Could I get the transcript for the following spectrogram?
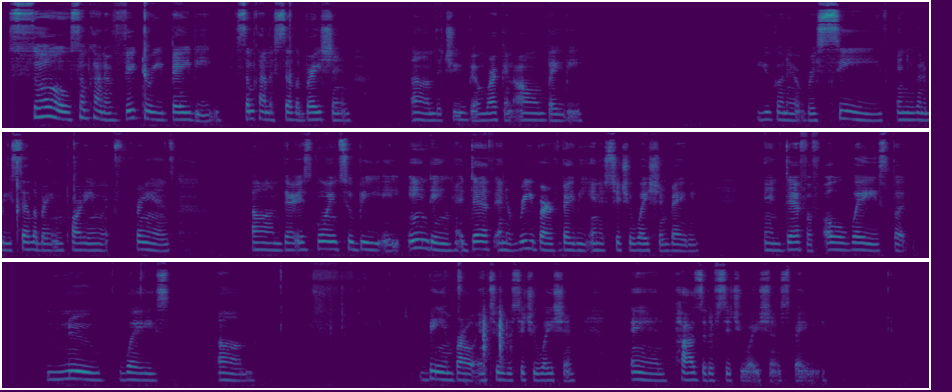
So, some kind of victory, baby. Some kind of celebration um, that you've been working on, baby. You're going to receive and you're going to be celebrating, partying with friends. Um, there is going to be a ending, a death, and a rebirth, baby, in a situation, baby and death of old ways, but new ways um, being brought into the situation and positive situations, baby.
